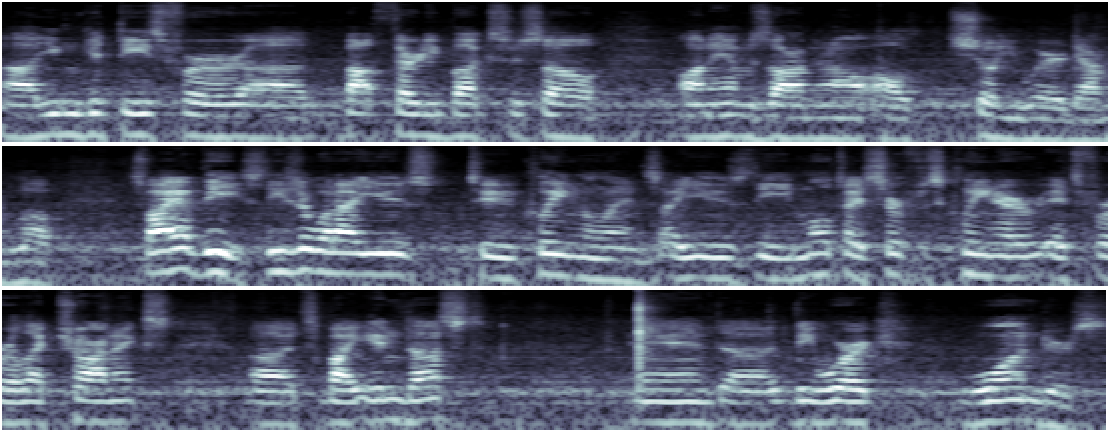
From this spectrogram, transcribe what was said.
Uh, you can get these for uh, about 30 bucks or so on Amazon and I'll, I'll, show you where down below. So I have these. These are what I use to clean the lens. I use the multi-surface cleaner. It's for electronics. Uh, it's by Endust and uh, they work wonders.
